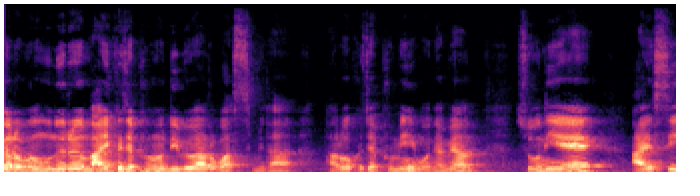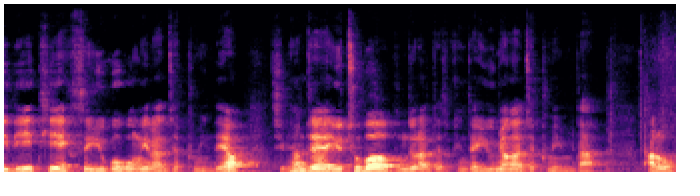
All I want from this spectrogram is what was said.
여러분. 오늘은 마이크 제품을 리뷰하러 왔습니다. 바로 그 제품이 뭐냐면 소니의 RCD TX650 이라는 제품인데요. 지금 현재 유튜버 분들한테서 굉장히 유명한 제품입니다. 바로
